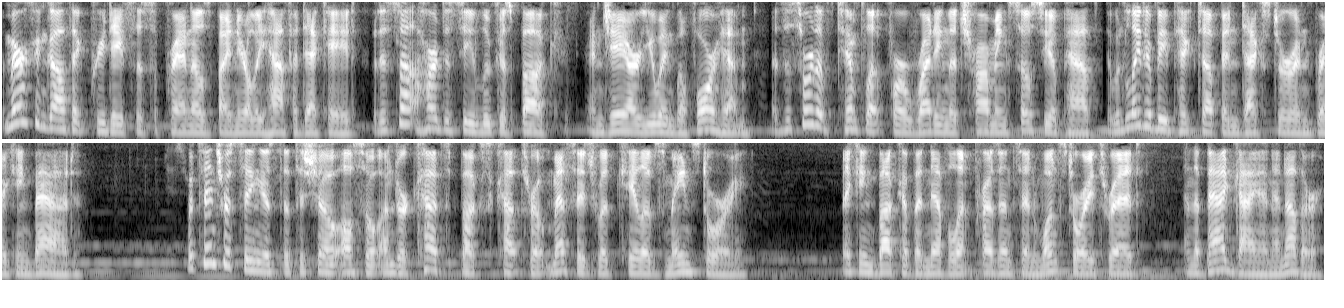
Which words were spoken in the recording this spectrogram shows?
American Gothic predates The Sopranos by nearly half a decade, but it's not hard to see Lucas Buck, and J.R. Ewing before him, as a sort of template for writing the charming sociopath that would later be picked up in Dexter and Breaking Bad. What's interesting is that the show also undercuts Buck's cutthroat message with Caleb's main story, making Buck a benevolent presence in one story thread and the bad guy in another.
